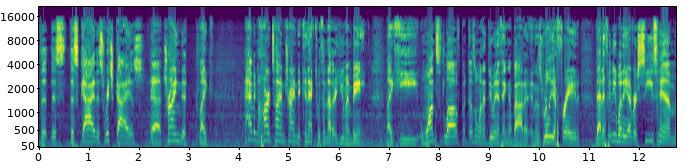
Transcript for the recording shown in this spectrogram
this this guy, this rich guy, is uh, trying to like having a hard time trying to connect with another human being. Like he wants love but doesn't want to do anything about it and is really afraid that if anybody ever sees him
